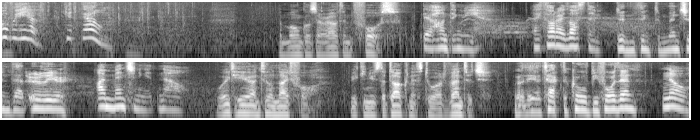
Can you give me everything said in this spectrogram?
Over here! Get down! The are out in force. They're hunting me. I thought I lost them. Didn't think to mention that earlier. I'm mentioning it now. Wait here until nightfall. We can use the darkness to our advantage. Will they attack the cove before then? No.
